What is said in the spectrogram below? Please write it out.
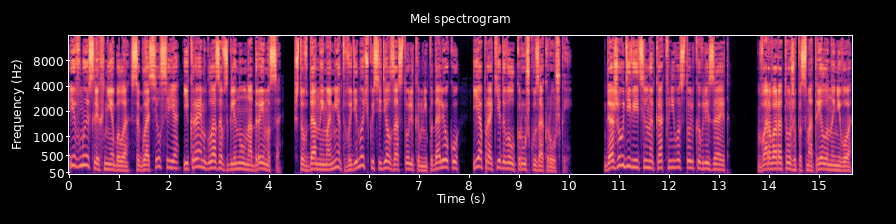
И в мыслях не было, согласился я и краем глаза взглянул на Дреймоса, что в данный момент в одиночку сидел за столиком неподалеку и опрокидывал кружку за кружкой. Даже удивительно, как в него столько влезает. Варвара тоже посмотрела на него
